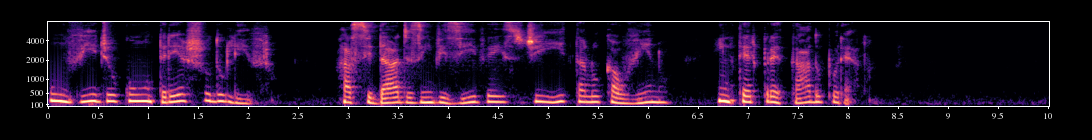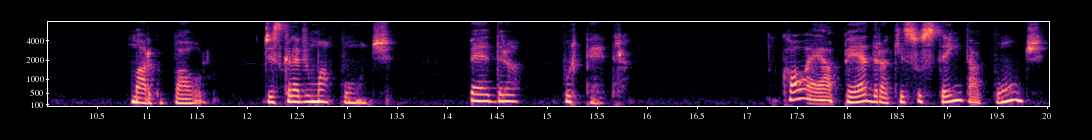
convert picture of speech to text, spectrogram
um vídeo com um trecho do livro as Cidades Invisíveis de Ítalo Calvino, interpretado por ela. Marco Paulo descreve uma ponte, pedra por pedra. Qual é a pedra que sustenta a ponte?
